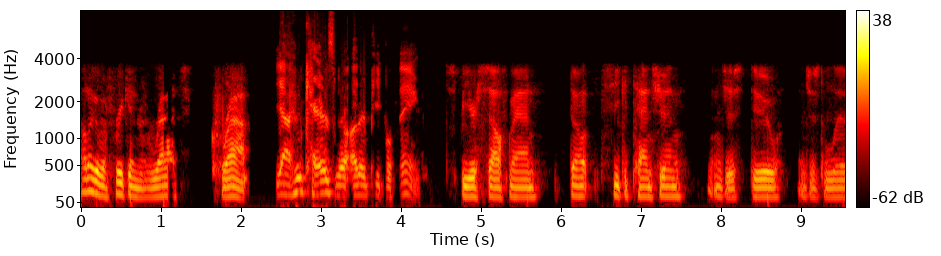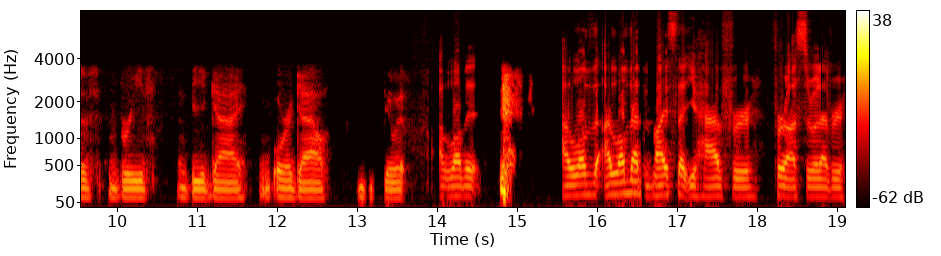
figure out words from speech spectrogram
I don't give a freaking rat's crap. Yeah, who cares what other people think? Just be yourself, man. Don't seek attention and just do and just live and breathe and be a guy or a gal. Do it. I love it. I love the, I love that advice that you have for for us or whatever.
